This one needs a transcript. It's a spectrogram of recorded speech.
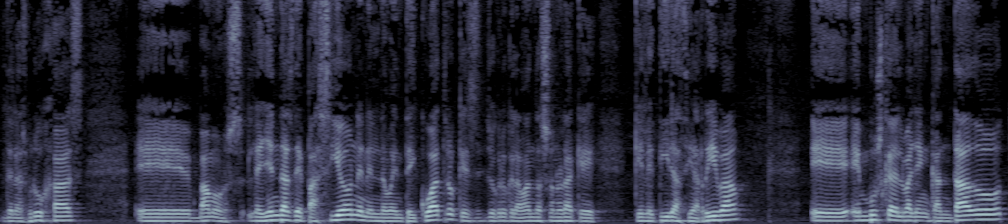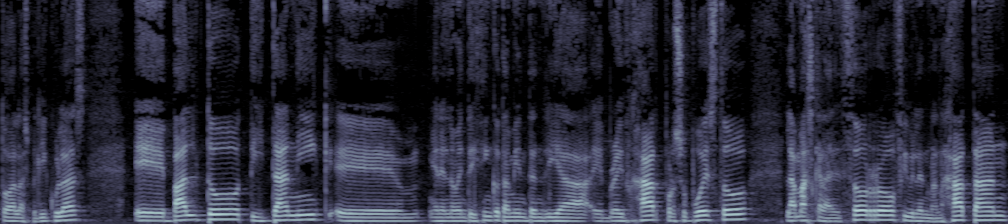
de las brujas, eh, vamos, Leyendas de pasión en el 94, que es yo creo que la banda sonora que, que le tira hacia arriba, eh, En busca del Valle Encantado, todas las películas. Eh, Balto, Titanic, eh, en el 95 también tendría eh, Braveheart, por supuesto, La Máscara del Zorro, Fiebre en Manhattan,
